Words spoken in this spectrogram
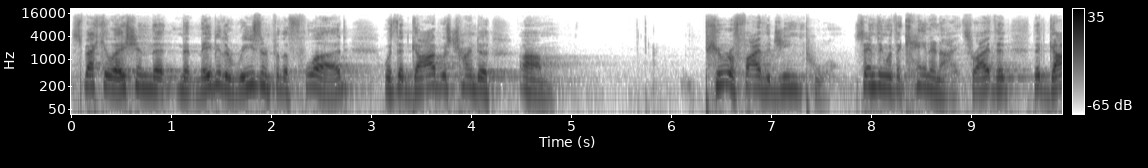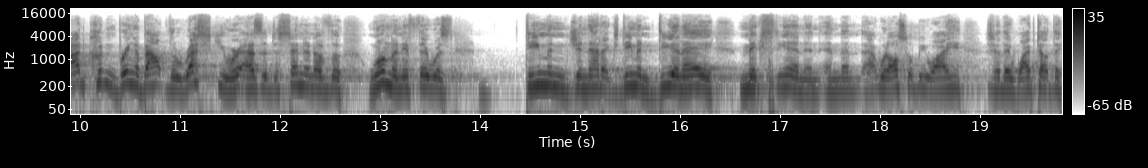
speculation that, that maybe the reason for the flood was that God was trying to um, purify the gene pool. Same thing with the Canaanites, right? That, that God couldn't bring about the rescuer as a descendant of the woman if there was demon genetics, demon DNA mixed in. And, and then that would also be why he said they wiped out the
